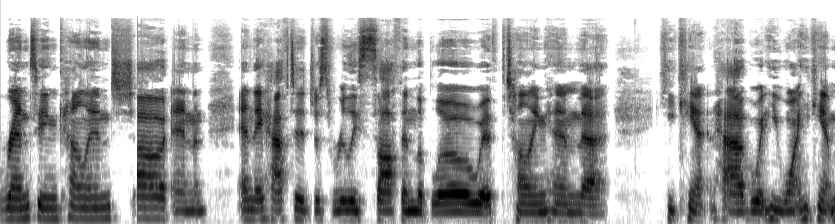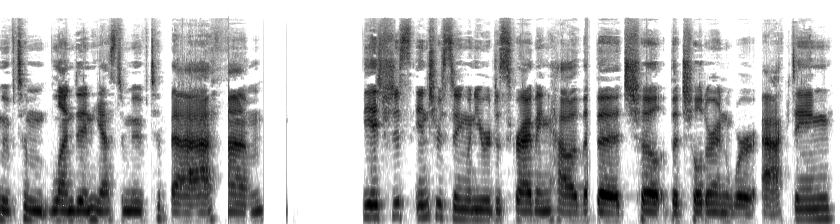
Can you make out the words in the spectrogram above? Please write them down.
renting Kellynch out and and they have to just really soften the blow with telling him that he can't have what he want he can't move to London he has to move to Bath. Um it's just interesting when you were describing how the the, chil- the children were acting.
